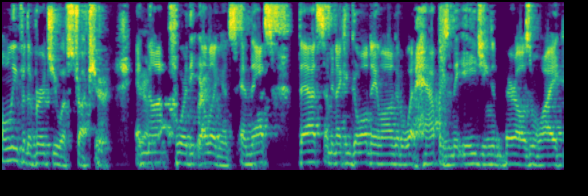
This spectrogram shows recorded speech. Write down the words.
only for the virtue of structure and yeah. not for the right. elegance. And that's that's. I mean, I can go all day long on what happens in the aging in the barrels and why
